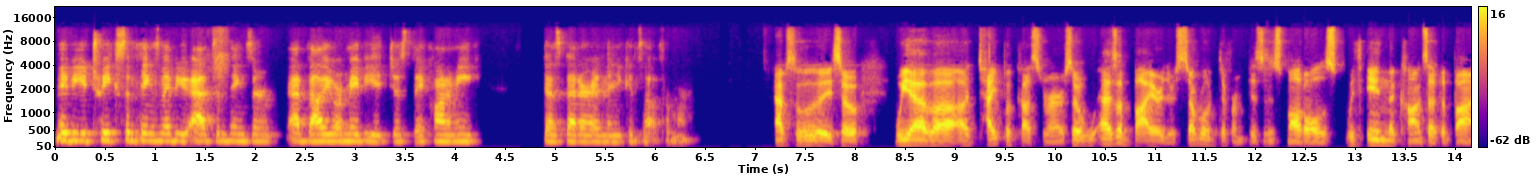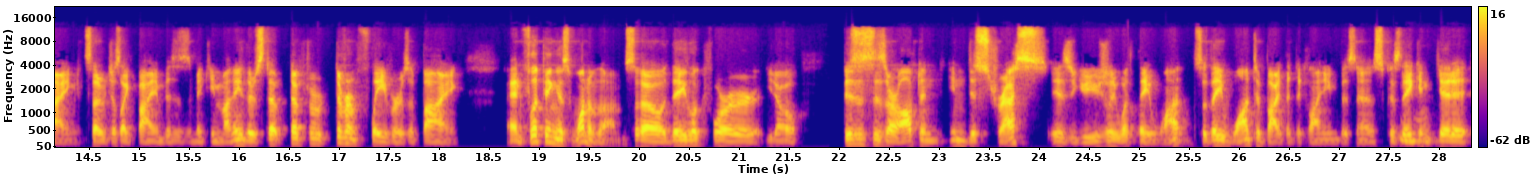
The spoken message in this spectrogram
Maybe you tweak some things, maybe you add some things or add value, or maybe it just the economy does better, and then you can sell it for more. Absolutely. So we have a, a type of customer. So as a buyer, there's several different business models within the concept of buying. Instead of just like buying business and making money, there's different flavors of buying and flipping is one of them so they look for you know businesses are often in distress is usually what they want so they want to buy the declining business because they mm-hmm. can get it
